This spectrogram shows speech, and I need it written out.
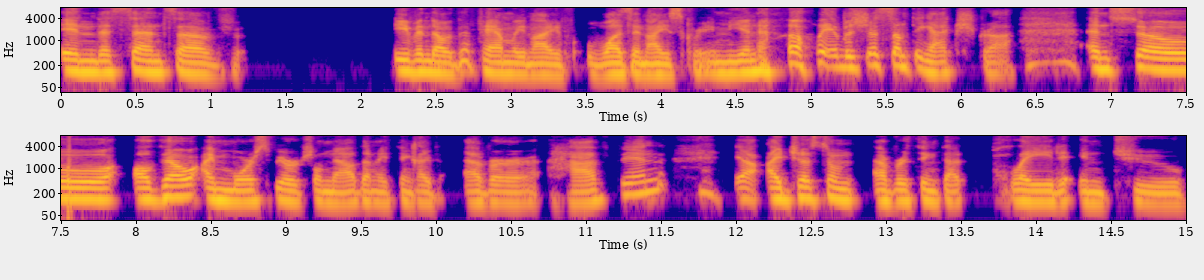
in the sense of even though the family life wasn't ice cream, you know, it was just something extra. And so, although I'm more spiritual now than I think I've ever have been, I just don't ever think that played into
